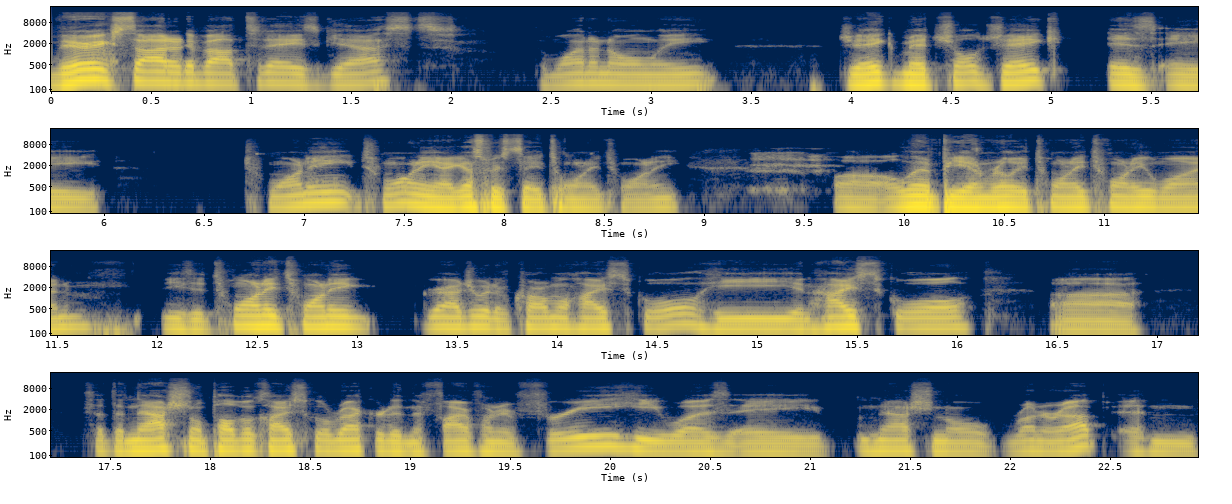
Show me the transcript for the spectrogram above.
Very excited about today's guest, the one and only Jake Mitchell. Jake is a 2020, I guess we say 2020, uh, Olympian, really 2021. He's a 2020 graduate of Carmel High School. He in high school uh, set the national public high school record in the 500 free. He was a national runner-up in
